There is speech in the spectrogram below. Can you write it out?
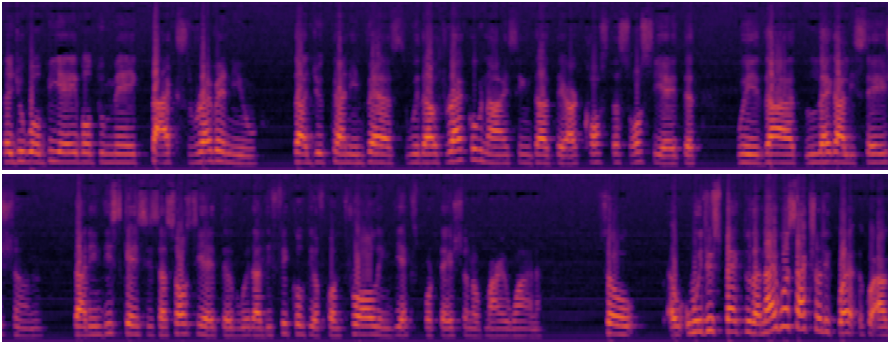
that you will be able to make tax revenue that you can invest without recognizing that there are costs associated with that legalization that in this case is associated with a difficulty of controlling the exportation of marijuana. So uh, with respect to that, I was actually uh,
